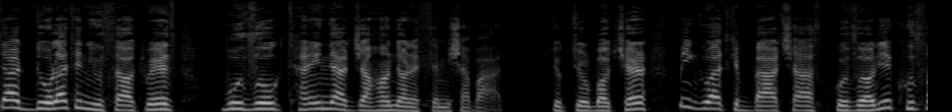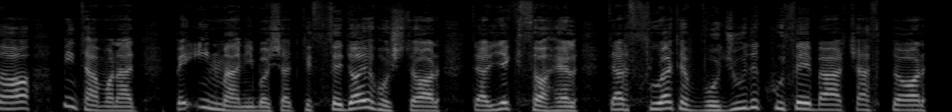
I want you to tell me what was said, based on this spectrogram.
در دولت نیو ساوت بزرگترین در جهان دانسته می شود دکتر باکر می‌گوید که برچسب گذاری کوسه ها می تواند به این معنی باشد که صدای هشدار در یک ساحل در صورت وجود کوسه برچسب دار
